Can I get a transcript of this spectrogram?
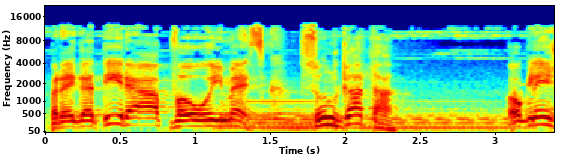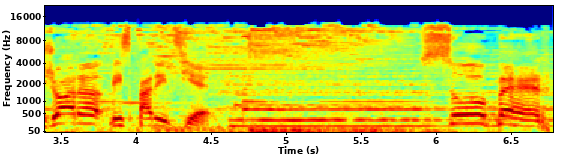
Pregătirea vă uimesc. Sunt gata! Oglinjoară, dispariție. Super!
